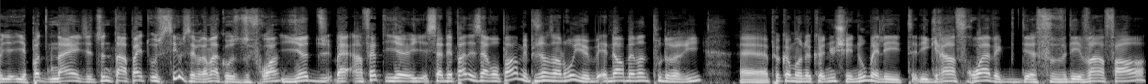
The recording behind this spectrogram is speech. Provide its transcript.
Il n'y a pas de neige. Y a une tempête aussi ou c'est vraiment à cause du froid? Il y a du... Ben, en fait, il y a, ça dépend des aéroports, mais plusieurs endroits, il y a eu énormément de poudrerie, euh, un peu comme on a connu chez nous, mais les, les grands froids avec des, des vents forts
